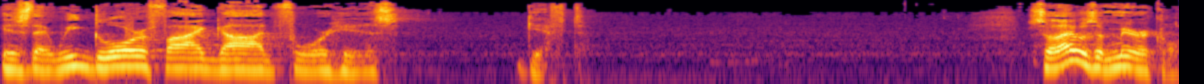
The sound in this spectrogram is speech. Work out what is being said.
is that we glorify God for his gift. So that was a miracle.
